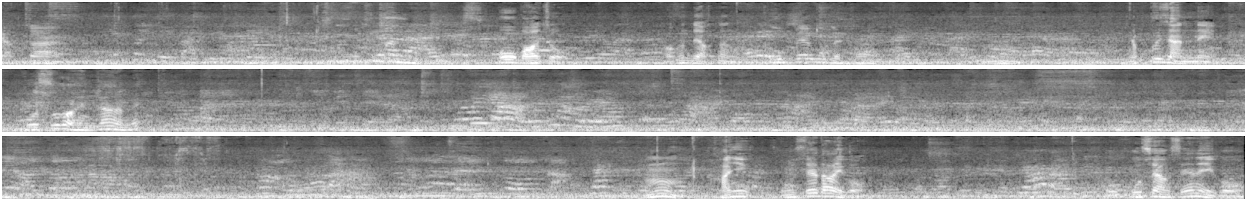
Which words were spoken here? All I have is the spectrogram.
약간 어, 맞아. 아, 근데 약간 그거 빼고 괜찮은데. 나쁘지 않네. 고수가 괜찮은데? 세다, 이거. 어, 고수향 세네, 이거.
